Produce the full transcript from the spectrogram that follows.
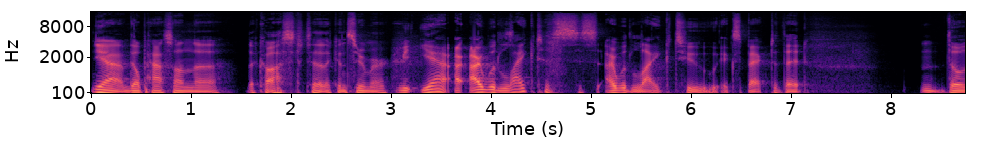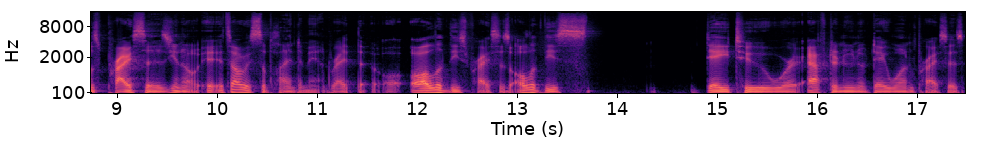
Yeah, they'll pass on the the cost to the consumer. Yeah, I, I would like to, I would like to expect that those prices, you know, it's always supply and demand, right? The, all of these prices, all of these day two or afternoon of day one prices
